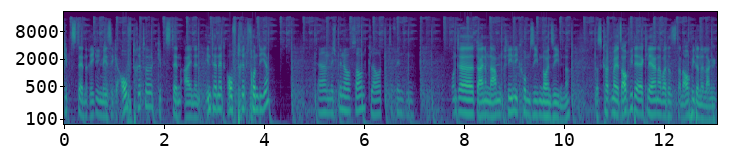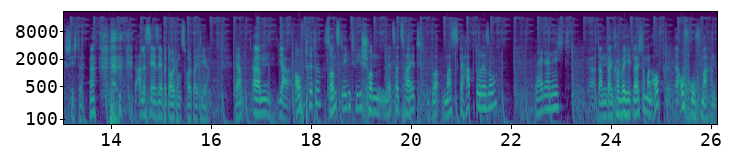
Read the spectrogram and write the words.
gibt es denn regelmäßige Auftritte? Gibt es denn einen Internetauftritt von dir? Ähm, ich bin auf Soundcloud zu finden. Unter deinem Namen Klinikum 797, ne? Das könnten wir jetzt auch wieder erklären, aber das ist dann auch wieder eine lange Geschichte. Ne? Alles sehr, sehr bedeutungsvoll bei dir. Ja, ähm, ja, Auftritte, sonst irgendwie schon in letzter Zeit was gehabt oder so? Leider nicht. Ja, dann, dann können wir hier gleich nochmal einen äh, Aufruf machen.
